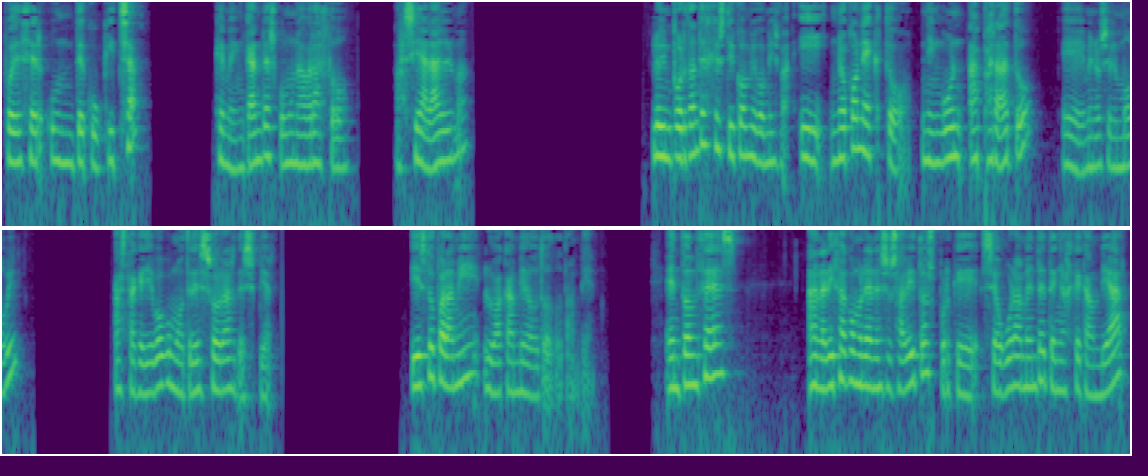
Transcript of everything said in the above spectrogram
puede ser un tecuquicha, que me encanta, es como un abrazo así al alma. Lo importante es que estoy conmigo misma y no conecto ningún aparato, eh, menos el móvil, hasta que llevo como tres horas despierta. Y esto para mí lo ha cambiado todo también. Entonces, analiza cómo eran esos hábitos porque seguramente tengas que cambiar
